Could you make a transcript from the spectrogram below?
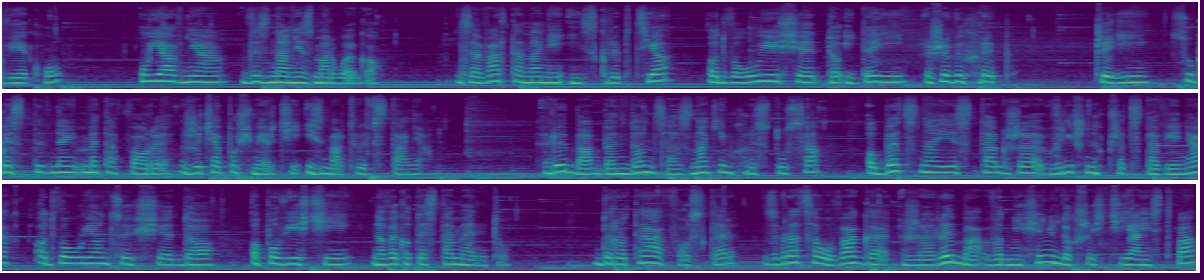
wieku ujawnia wyznanie zmarłego. Zawarta na niej inskrypcja odwołuje się do idei żywych ryb, czyli sugestywnej metafory życia po śmierci i zmartwychwstania. Ryba, będąca znakiem Chrystusa, obecna jest także w licznych przedstawieniach odwołujących się do opowieści Nowego Testamentu. Dorotea Foster zwraca uwagę, że ryba w odniesieniu do chrześcijaństwa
